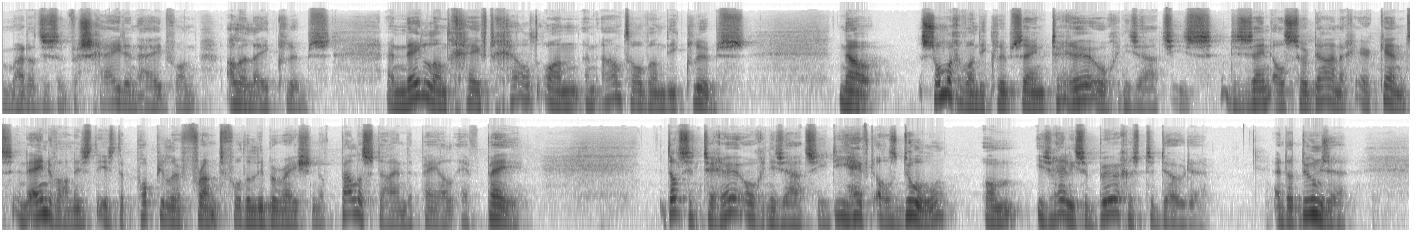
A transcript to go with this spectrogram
Maar dat is een verscheidenheid van allerlei clubs. En Nederland geeft geld aan een aantal van die clubs. Nou, sommige van die clubs zijn terreurorganisaties. Dus ze zijn als zodanig erkend. En een van is, is de Popular Front for the Liberation of Palestine, de PLFP. Dat is een terreurorganisatie. Die heeft als doel om Israëlische burgers te doden. En dat doen ze.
